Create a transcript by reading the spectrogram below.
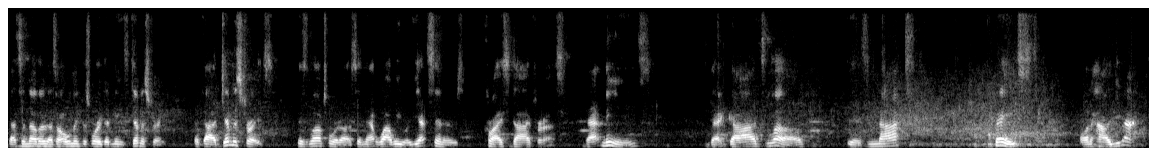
That's another, that's an old English word that means demonstrate. But God demonstrates his love toward us, and that while we were yet sinners, Christ died for us. That means that God's love is not based on how you act.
